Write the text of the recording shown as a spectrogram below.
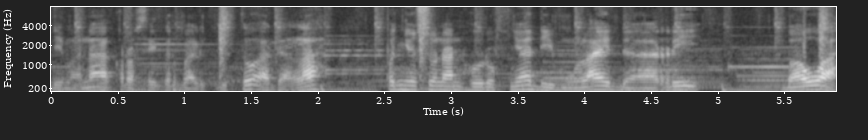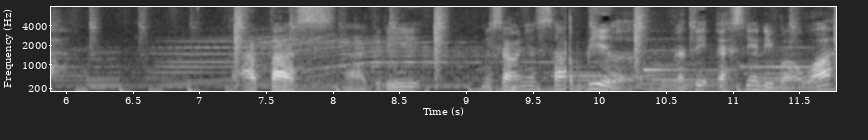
di mana akrostik terbalik itu adalah penyusunan hurufnya dimulai dari bawah ke atas. Nah, jadi misalnya sabil, berarti S-nya di bawah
